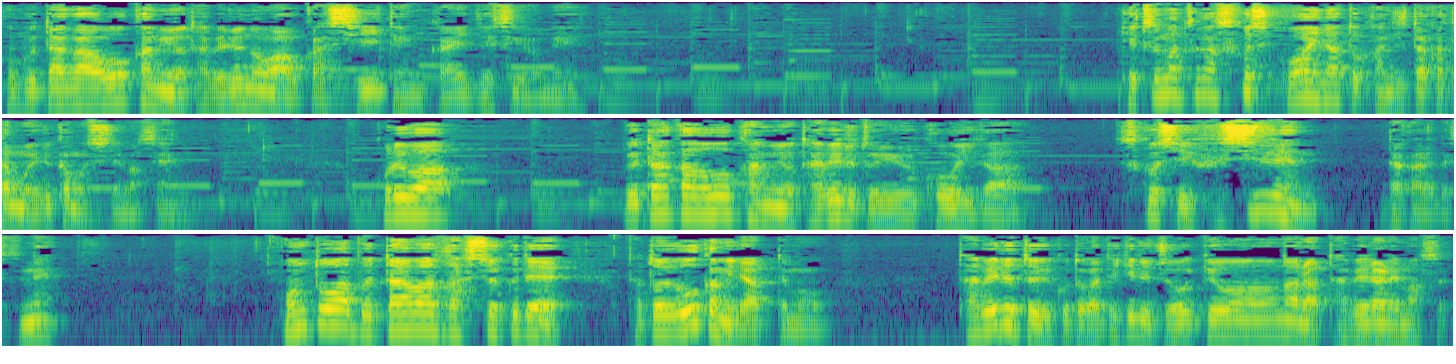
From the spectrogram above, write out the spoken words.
小豚が狼を食べるのはおかしい展開ですよね。結末が少し怖いなと感じた方もいるかもしれません。これは、豚が狼を食べるという行為が少し不自然だからですね。本当は豚は雑食で、たとえ狼であっても、食べるということができる状況なら食べられます。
